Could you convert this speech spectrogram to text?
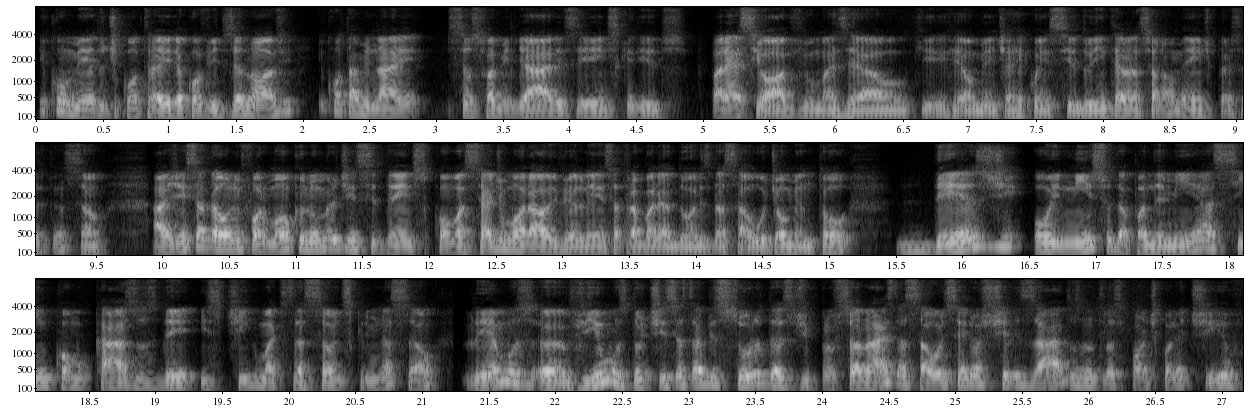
e com medo de contrair a Covid-19 e contaminarem seus familiares e entes queridos. Parece óbvio, mas é o que realmente é reconhecido internacionalmente, preste atenção. A agência da ONU informou que o número de incidentes como assédio moral e violência a trabalhadores da saúde aumentou desde o início da pandemia, assim como casos de estigmatização e discriminação. Lemos, uh, vimos notícias absurdas de profissionais da saúde serem hostilizados no transporte coletivo,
